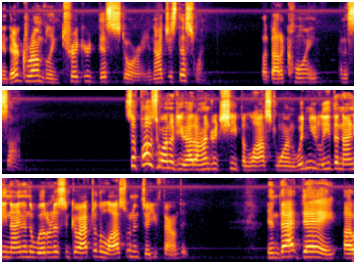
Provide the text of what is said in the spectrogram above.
And their grumbling triggered this story, and not just this one, but about a coin and a son. Suppose one of you had a hundred sheep and lost one. Wouldn't you leave the 99 in the wilderness and go after the lost one until you found it? In that day, uh,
